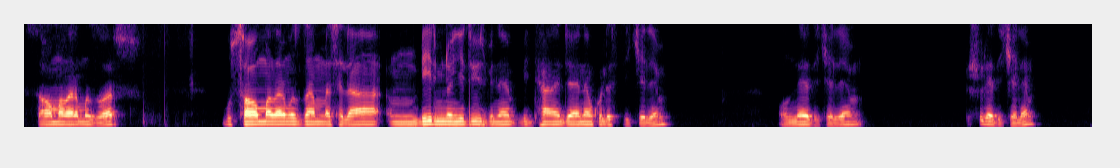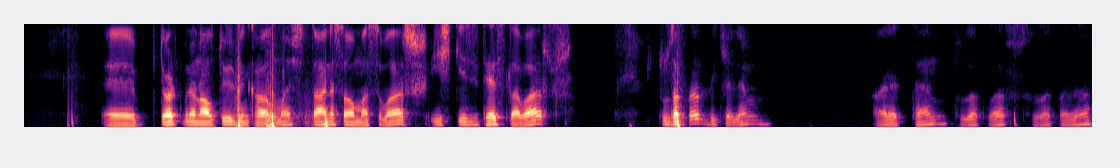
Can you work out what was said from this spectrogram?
savunmalarımız var. Bu savunmalarımızdan mesela 1 milyon 700 bine bir tane cehennem kulesi dikelim. Onu nereye dikelim? Şuraya dikelim. Ee, 4 milyon 600 bin kalmış. Tane savunması var. İş gizli Tesla var. Tuzakları dikelim. Ayrıca tuzaklar, tuzakları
